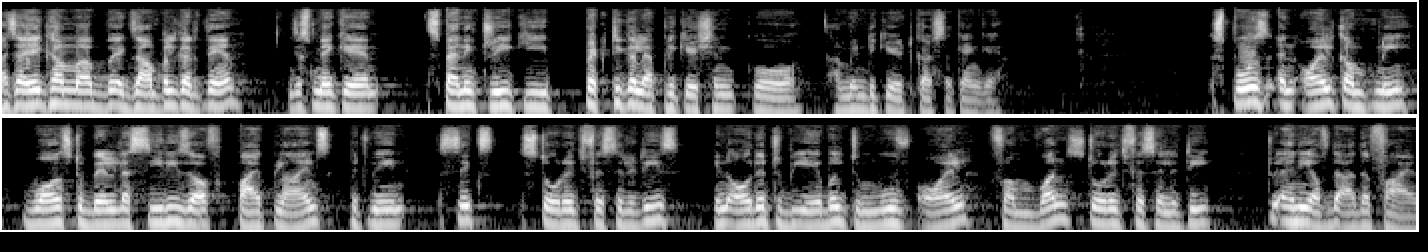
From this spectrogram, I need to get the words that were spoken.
اچھا ایک ہم اب ایگزامپل کرتے ہیں جس میں کہ اسپینک ٹری کی پریکٹیکل اپلیکیشن کو ہم انڈیکیٹ کر سکیں گے suppose an oil company wants to build a series of pipelines between six storage facilities in order to to be able move oil from one storage facility to any of the other five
